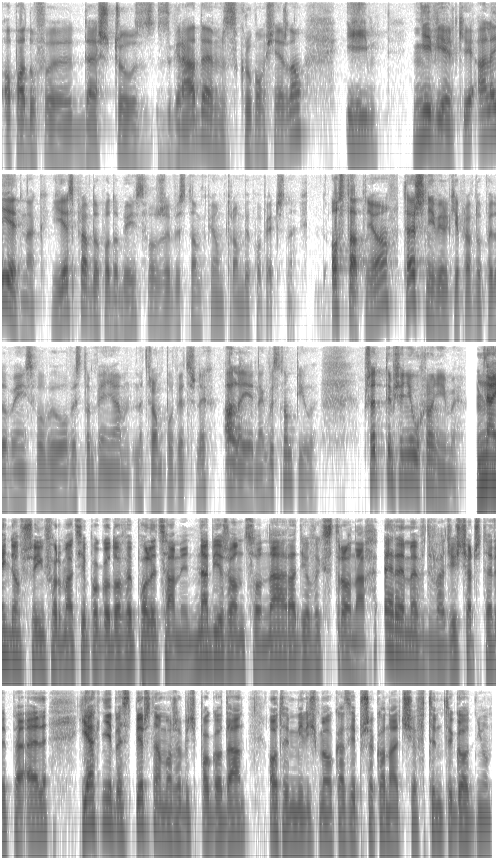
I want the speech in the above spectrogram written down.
opadów e, deszczu z gradem, z grupą śnieżną i Niewielkie, ale jednak jest prawdopodobieństwo, że wystąpią trąby powietrzne. Ostatnio też niewielkie prawdopodobieństwo było wystąpienia trąb powietrznych, ale jednak wystąpiły. Przed tym się nie uchronimy. Najnowsze informacje pogodowe polecamy na bieżąco na radiowych stronach rmf24.pl. Jak niebezpieczna może być pogoda? O tym mieliśmy okazję przekonać się w tym tygodniu.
